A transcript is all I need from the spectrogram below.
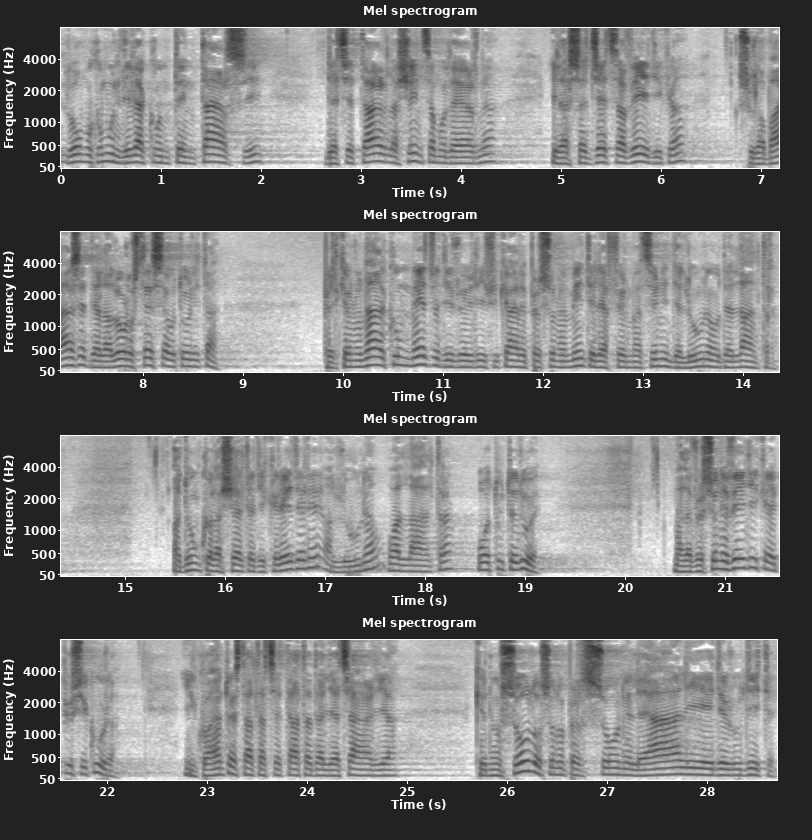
l'uomo comune deve accontentarsi di accettare la scienza moderna e la saggezza vedica sulla base della loro stessa autorità, perché non ha alcun mezzo di verificare personalmente le affermazioni dell'una o dell'altra. Ha dunque la scelta di credere all'una o all'altra o a tutte e due. Ma la versione vedica è più sicura in quanto è stata accettata dagli acharya, che non solo sono persone leali ed erudite,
